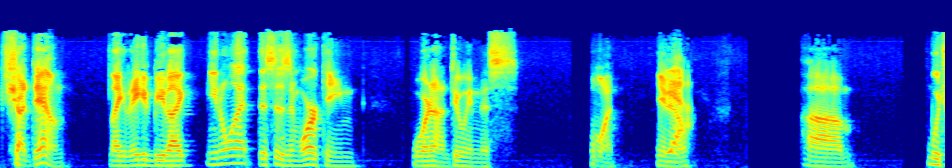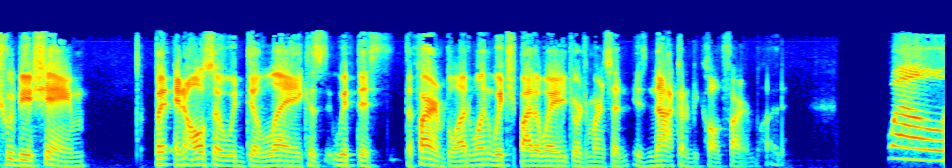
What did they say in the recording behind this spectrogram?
shut down. Like they could be like, you know what, this isn't working. We're not doing this one. You know, um, which would be a shame, but and also would delay because with this the Fire and Blood one, which by the way George Martin said is not going to be called Fire and Blood. well,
